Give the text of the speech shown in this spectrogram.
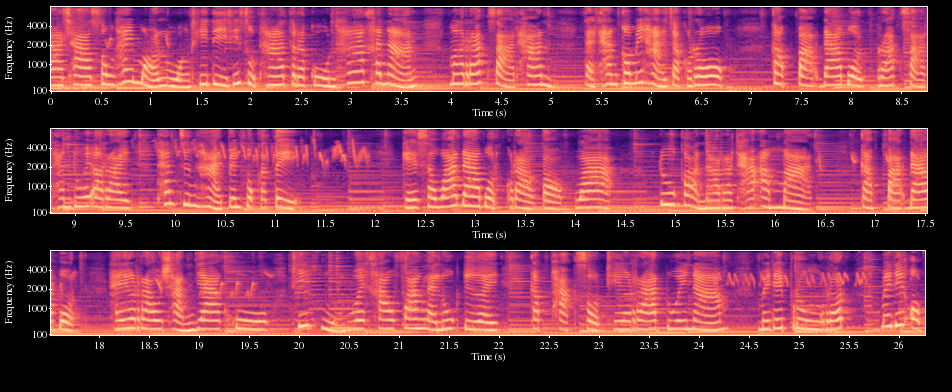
ราชาทรงให้หมอหลวงที่ดีที่สุดห้าตระกูลห้าขนานมารักษาท่าน แต่ท่านก็ไม่หายจากโรค กับปะดาบทรักษาท่านด้วยอะไร ท่านจึงหายเป็นปกติ เกสวดาบทกล่าวตอบว่า ดูก่อนนารทะอมมาตกับปะดาบทให้เราฉันยาคูที่หุงด้วยข้าวฟ่างและลูกเดือย กับผักสดที่ราดด้วยน้ำไม่ได้ปรุงรสไม่ได้อบ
